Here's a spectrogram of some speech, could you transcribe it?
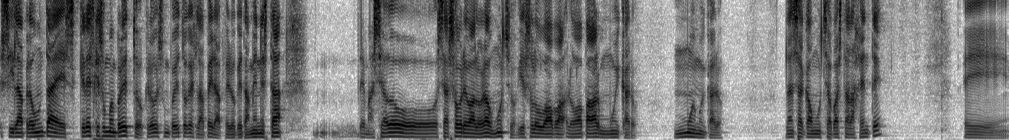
si la pregunta es, ¿crees que es un buen proyecto? Creo que es un proyecto que es la pera, pero que también está demasiado, se ha sobrevalorado mucho y eso lo va, lo va a pagar muy caro, muy, muy caro. Le han sacado mucha pasta a la gente. Eh,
